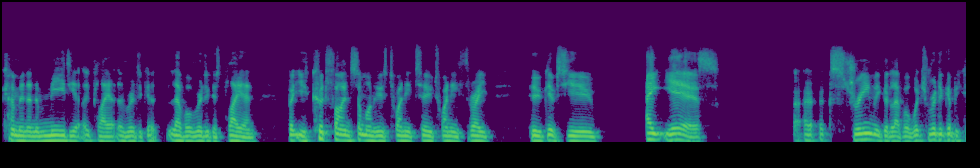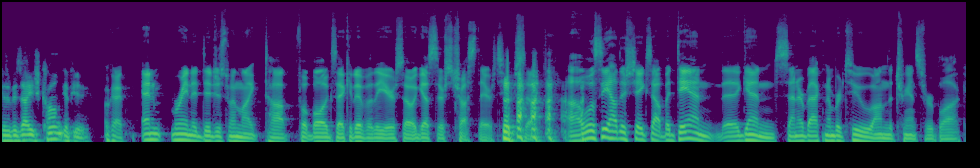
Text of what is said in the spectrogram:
come in and immediately play at the Rudiger, level Rudiger's playing. But you could find someone who's 22, 23, who gives you eight years at an extremely good level, which Rudiger, because of his age, can't give you. Okay. And Marina did just win like top football executive of the year. So I guess there's trust there too. So uh, we'll see how this shakes out. But Dan, again, center back number two on the transfer block.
